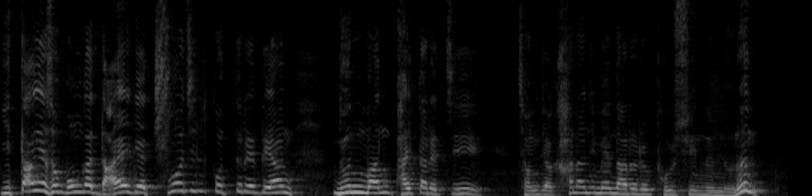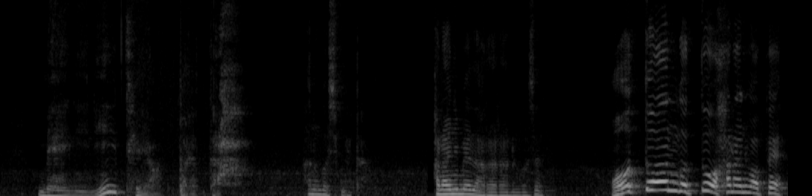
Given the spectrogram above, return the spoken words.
이 땅에서 뭔가 나에게 주어질 것들에 대한 눈만 발달했지 정작 하나님의 나라를 볼 수 있는 눈은 맹인이 되어 버렸더라 하는 것입니다. 하나님의 나라라는 것은 어떠한 것도 하나님 앞에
